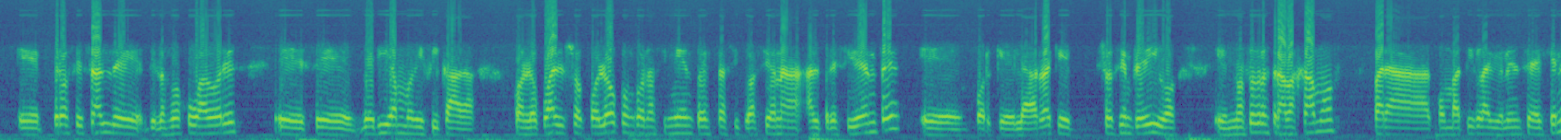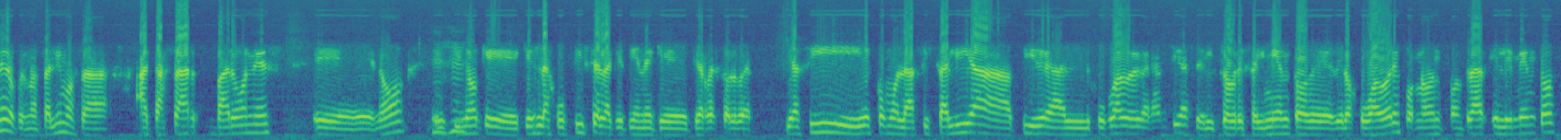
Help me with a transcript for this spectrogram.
procesal de, los dos jugadores se vería modificada con lo cual yo coloco en conocimiento esta situación al presidente, eh, porque la verdad que yo siempre digo, eh, nosotros trabajamos para combatir la violencia de género, pero no salimos a, cazar varones, eh, ¿no? sino que, es la justicia la que tiene que, resolver. Y así es como la Fiscalía pide al juzgado de garantías el sobreseimiento de, de los jugadores por no encontrar elementos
